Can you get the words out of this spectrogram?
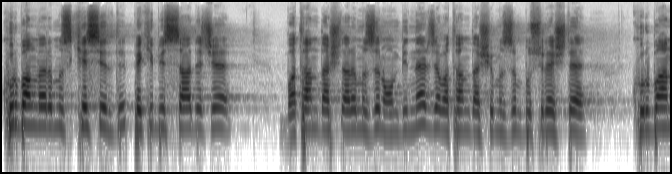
Kurbanlarımız kesildi. Peki biz sadece vatandaşlarımızın, on binlerce vatandaşımızın bu süreçte kurban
